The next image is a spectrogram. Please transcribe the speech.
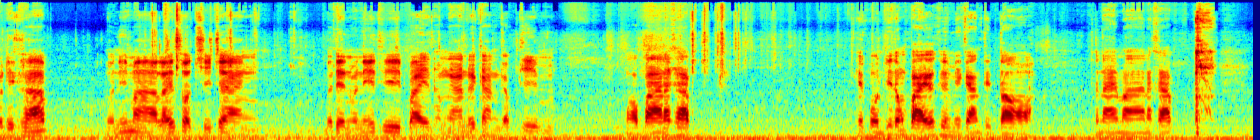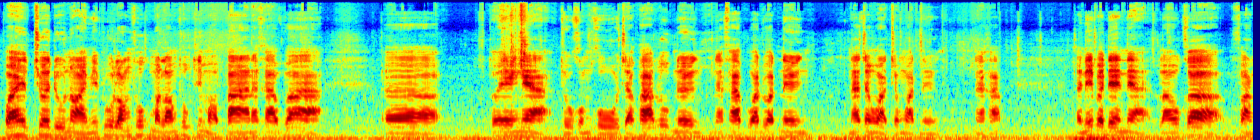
วัสดีครับ วันนี้มาไลฟ์สดชี้แจง ประเด็นวันนี้ที่ไปทำงานด้วยกันกับทีมหมอปลานะครับ เหตุผลที่ต้องไปก็คือมีการติดต่อทนายมานะครับ ว่าให้ช่วยดูหน่อยมีผู้ร้องทุกข์มาร้องทุกข์ที่หมอปลานะครับว่าตัวเองเนี่ยถูกข่มขู่จากพระรูปหนึ่งนะครับ วัดวัดหนึ่งณจังหวัดจังหวัดหนึ่งนะครับอันนี้ประเด็นเนี่ยเราก็ฟัง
